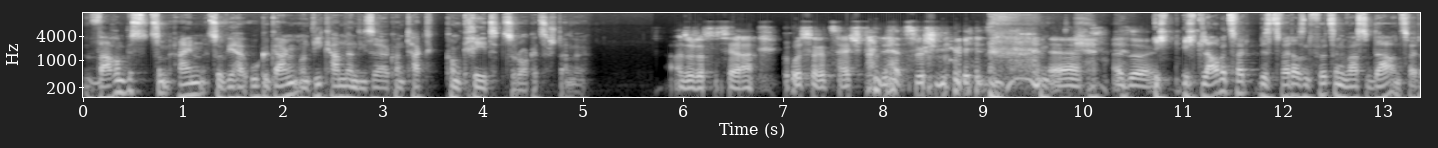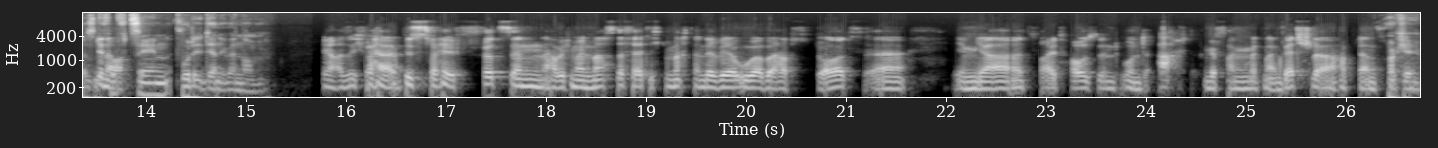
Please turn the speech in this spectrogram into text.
warum bist du zum einen zur WHU gegangen und wie kam dann dieser Kontakt konkret zu Rocket zustande? Also das ist ja größere Zeitspanne dazwischen gewesen. äh, also ich, ich glaube, bis 2014 warst du da und 2015 genau. wurde dann übernommen. Ja, also ich war bis 2014 habe ich meinen Master fertig gemacht an der WHU, aber habe dort äh, im Jahr 2008 angefangen mit meinem Bachelor, habe dann okay.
